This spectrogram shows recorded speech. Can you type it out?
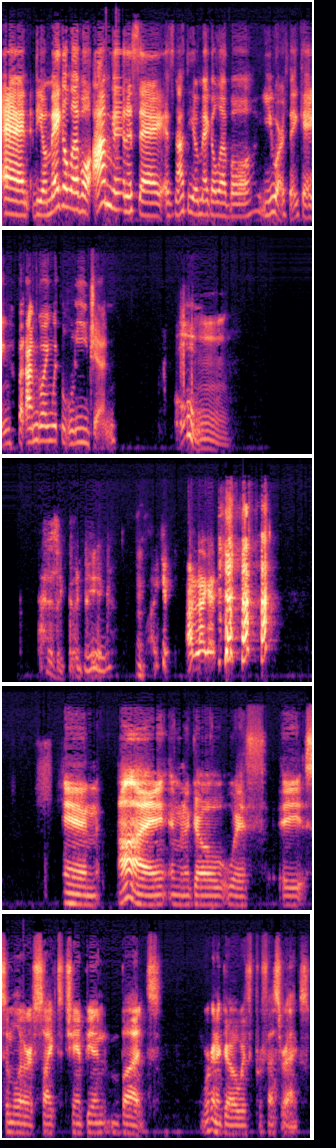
And the Omega level I'm going to say is not the Omega level you are thinking, but I'm going with Legion. Oh, Mm. that is a good pick. Mhm. I like it. I like it. And I am going to go with a similar psyched champion, but we're going to go with Professor X.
